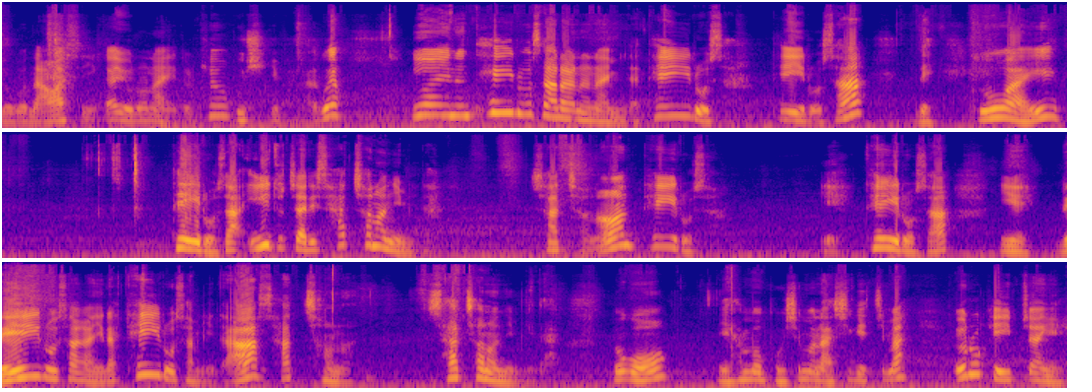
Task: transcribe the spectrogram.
요거 나왔으니까 요런 아이들 키워보시기 바라고요. 이 아이는 테이로사라는 아이입니다. 테이로사, 테이로사. 네, 요 아이 테이로사 2두짜리 4,000원입니다. 4,000원 테이로사. 예, 테이로사. 예, 레이로사가 아니라 테이로사입니다. 4,000원. 4,000원입니다. 요거 예, 한번 보시면 아시겠지만 요렇게 입장이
